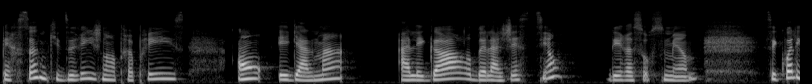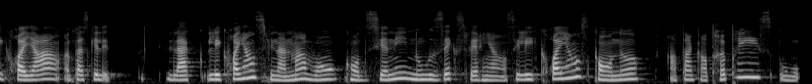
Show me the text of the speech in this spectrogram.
personnes qui dirigent l'entreprise ont également à l'égard de la gestion des ressources humaines. C'est quoi les croyances? Parce que les croyances, finalement, vont conditionner nos expériences. Et les croyances qu'on a en tant qu'entreprise ou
